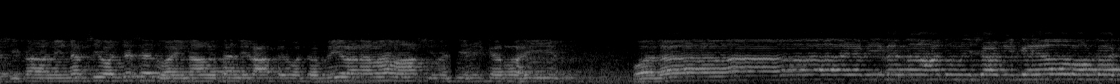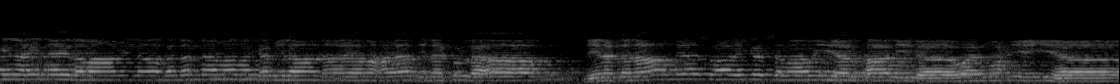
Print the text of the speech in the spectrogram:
وشفاء للنفس والجسد وإنارة للعقل وتبريرا أمام عرش مسيحك الرهيب ولا يميلن أحد من شعبك يا رب لكن إن إذا ما عملنا وخدمنا أمامك بلا عناية وحياتنا كلها. لنتنعم بأسرارك السماوية الخالدة والمحيية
